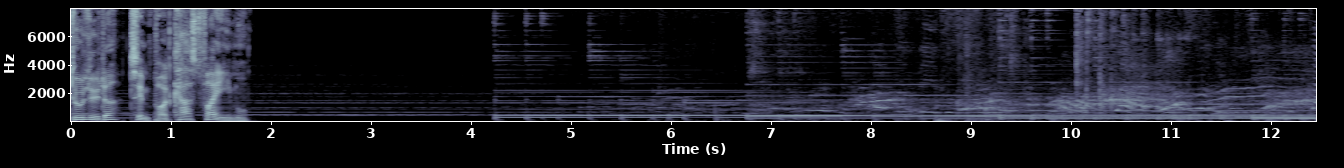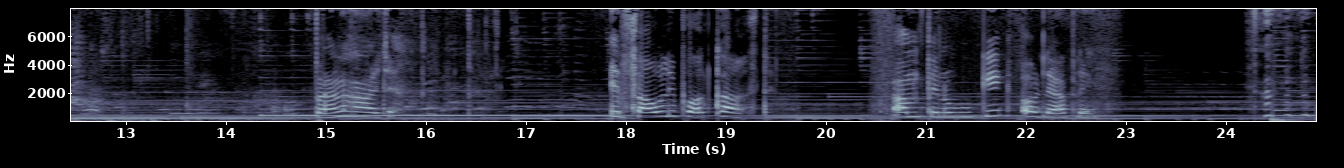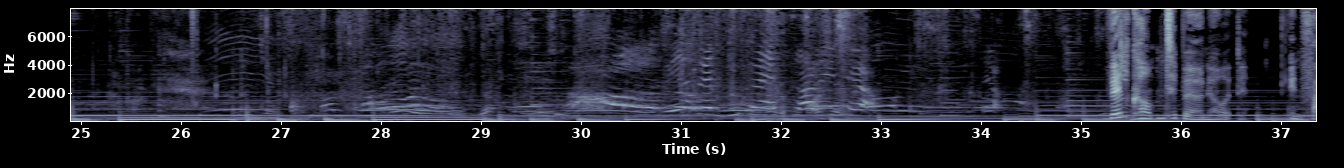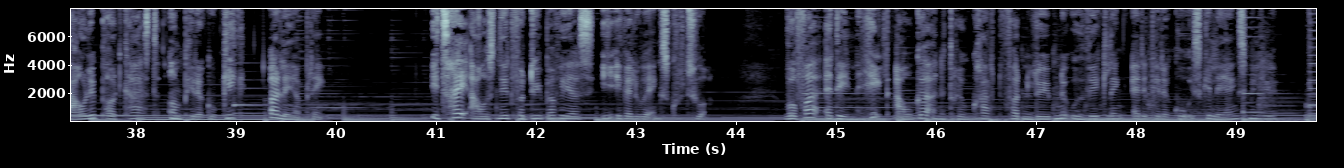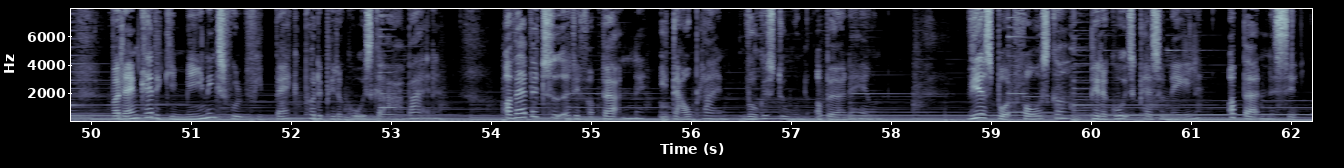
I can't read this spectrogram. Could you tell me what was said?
Du lytter til en podcast fra Emo. Børnehøjde. En faglig podcast om pædagogik og læreplan. Velkommen til Børnehøjde, en faglig podcast om pædagogik og læreplan. I tre afsnit fordyber vi os i evalueringskultur. Hvorfor er det en helt afgørende drivkraft for den løbende udvikling af det pædagogiske læringsmiljø? Hvordan kan det give meningsfuld feedback på det pædagogiske arbejde? Og hvad betyder det for børnene i dagplejen, vuggestuen og børnehaven? Vi har spurgt forskere, pædagogisk personale og børnene selv.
